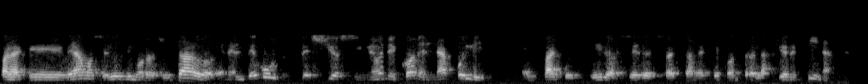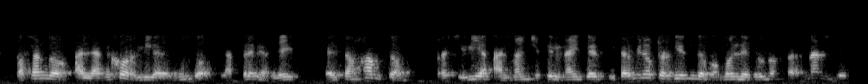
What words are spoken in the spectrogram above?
para que veamos el último resultado. En el debut de Gio Simeone con el Napoli, empate 0 a 0 exactamente contra la Fiorentina. Pasando a la mejor liga del mundo, la Premier League, el Southampton recibía al Manchester United y terminó perdiendo con gol de Bruno Fernández.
